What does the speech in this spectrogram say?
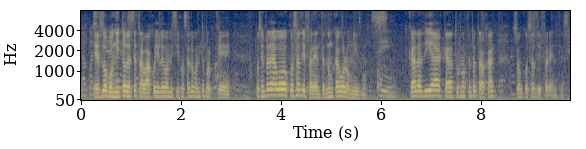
No, pues es lo bonito de este trabajo, yo le digo a mis hijos, es lo bonito porque pues siempre hago cosas diferentes, nunca hago lo mismo. Sí. Cada día, cada turno que entro a trabajar son cosas diferentes.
